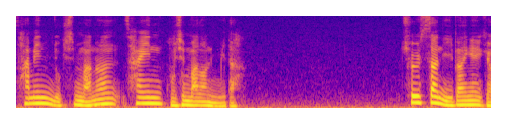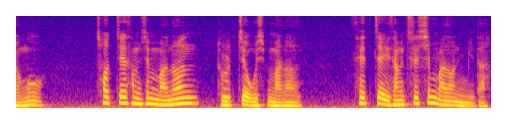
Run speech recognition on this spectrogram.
3인 60만 원, 4인 90만 원입니다. 출산 입양의 경우 첫째 30만 원, 둘째 50만 원, 셋째 이상 70만 원입니다.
